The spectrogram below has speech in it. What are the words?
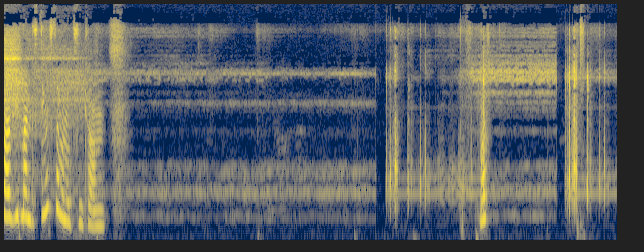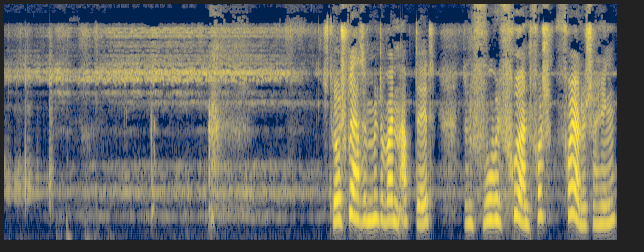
Mal, wie man das Dings da benutzen kann. Was? Ich glaube, das Spiel hatte mittlerweile ein Update, denn wo wir früher ein Feu- Feuerlöscher hingen,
